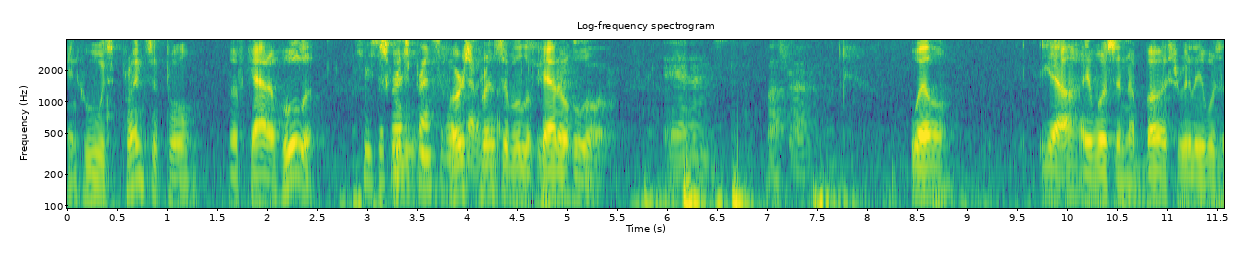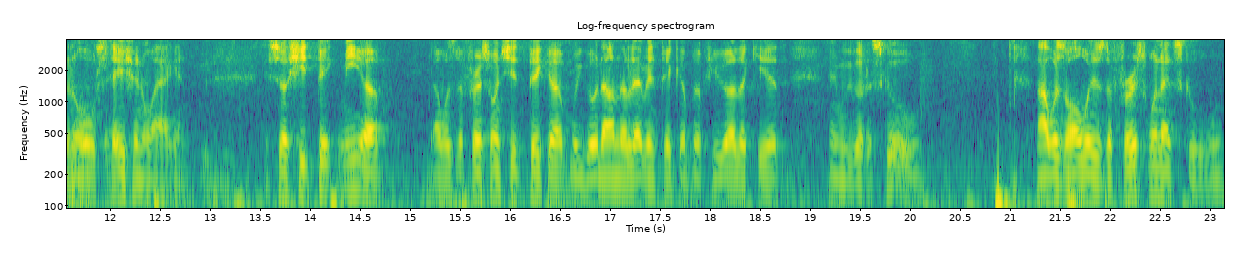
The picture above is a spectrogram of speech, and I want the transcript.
and who was principal of Catahoula She's the first School. principal. of First Catahoula. principal of Catahoula. principal And bus driver? Well, yeah, it wasn't a bus, really, it was an old station wagon. So she'd pick me up, I was the first one she'd pick up, we'd go down the levee and pick up a few other kids, and we'd go to school. I was always the first one at school,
